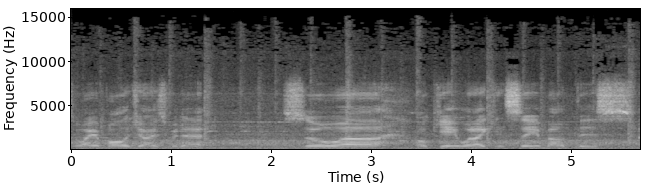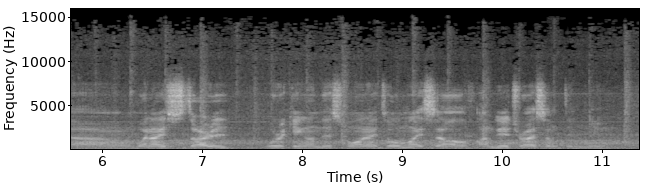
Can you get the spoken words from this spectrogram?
So I apologize for that. So uh, okay what I can say about this uh, when I started working on this one, I told myself, I'm to try something new.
